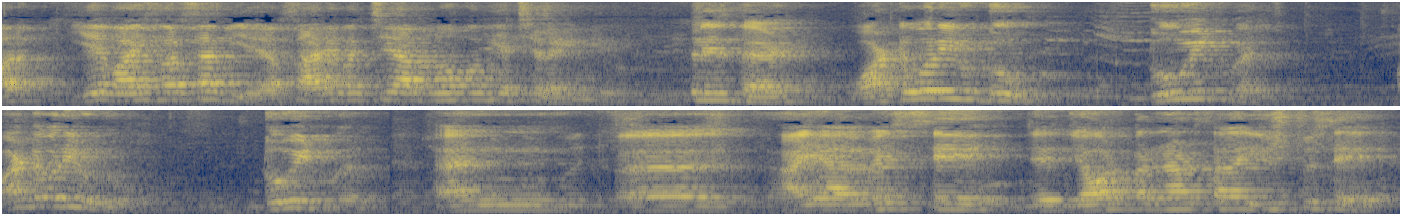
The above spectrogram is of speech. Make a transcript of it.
और ये वाइस वर्षा भी है अब सारे बच्चे आप लोगों को भी अच्छे लगेंगे is that whatever you do, do it well. Whatever you do, do it well. And uh, I always say, George Bernard Shaw used to say,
